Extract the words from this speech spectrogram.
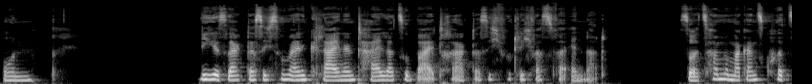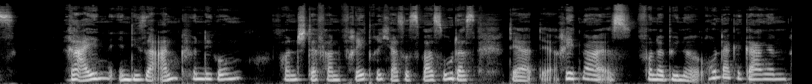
und wie gesagt, dass ich so meinen kleinen Teil dazu beitrage, dass sich wirklich was verändert. So, jetzt haben wir mal ganz kurz rein in diese Ankündigung von Stefan Friedrich. Also es war so, dass der, der Redner ist von der Bühne runtergegangen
